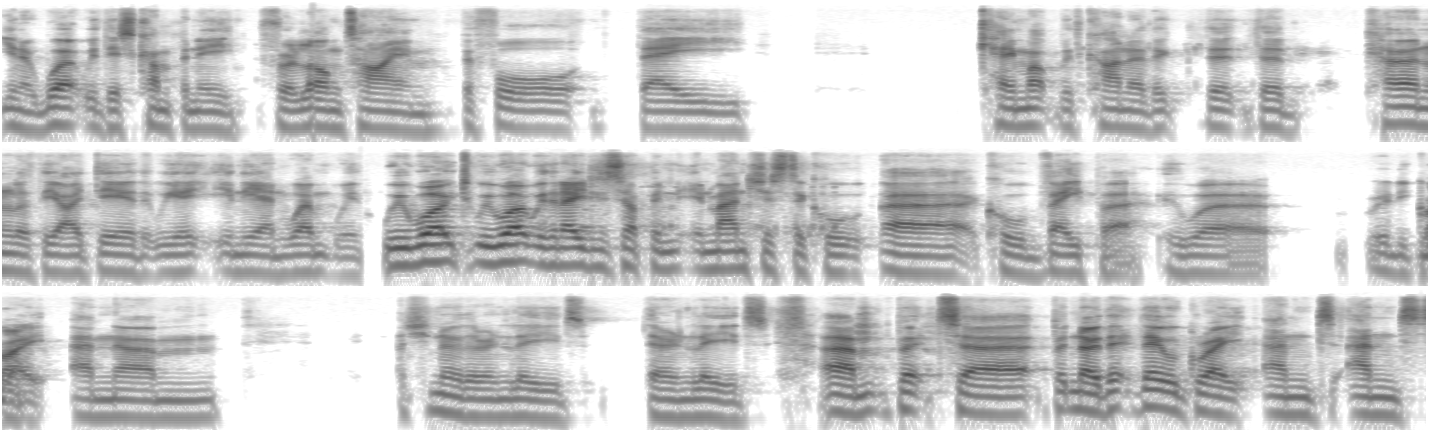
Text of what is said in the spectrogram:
you know worked with this company for a long time before they came up with kind of the the, the kernel of the idea that we in the end went with. We worked we worked with an agency up in, in manchester called uh called vapor who were really Right. great. And um actually no they're in leeds. They're in leeds. Um but uh but no they, they were great. And and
